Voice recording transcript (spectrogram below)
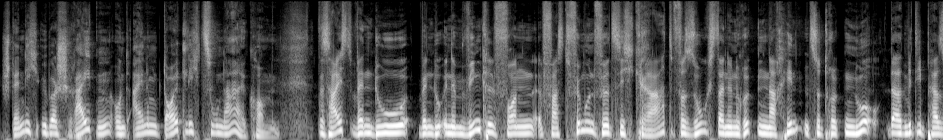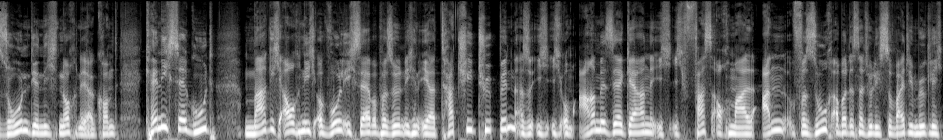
ständig überschreiten und einem deutlich zu nahe kommen. Das heißt, wenn du, wenn du in einem Winkel von fast 45 Grad versuchst, deinen Rücken nach hinten zu drücken, nur damit die Person dir nicht noch näher kommt, kenne ich sehr gut, mag ich auch nicht, obwohl ich selber persönlich ein eher touchy Typ bin. Also ich, ich umarme sehr gerne, ich, ich fasse auch mal an, versuche aber das natürlich so weit wie möglich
